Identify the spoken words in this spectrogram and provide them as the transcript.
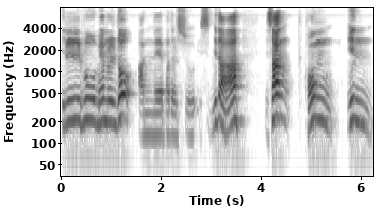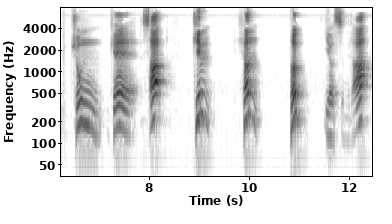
일부 매물도 안내받을 수 있습니다. 이상 공인중개사 김현덕이었습니다.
